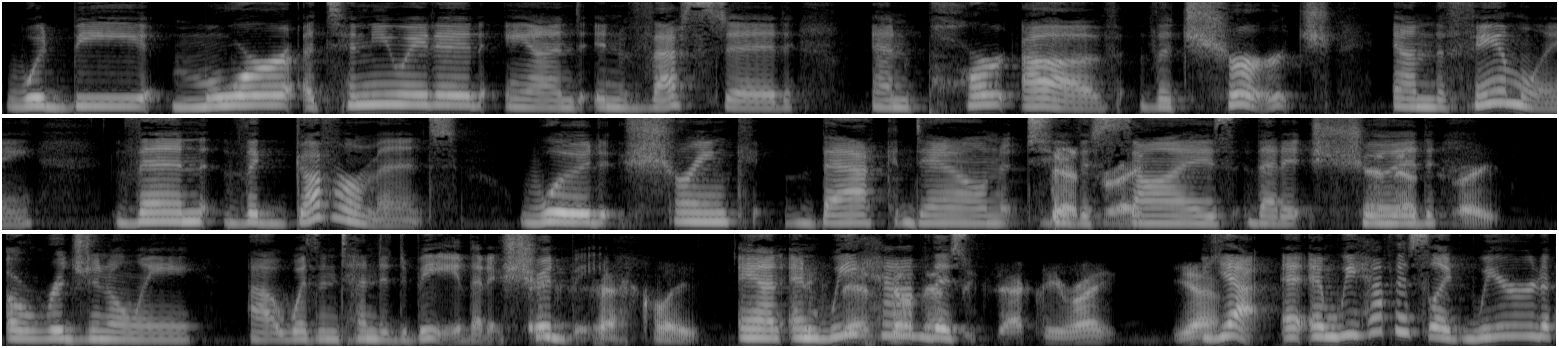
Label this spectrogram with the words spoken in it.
would be more attenuated and invested and part of the church and the family, then the government would shrink back down to That's the right. size that it should right. originally uh, was intended to be, that it should be. Exactly. And and we That's- no, have that's this exactly right. Yeah. yeah, and we have this like weird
